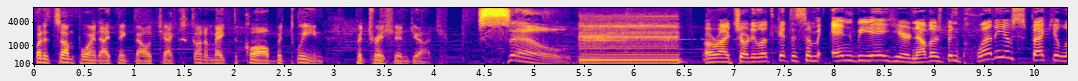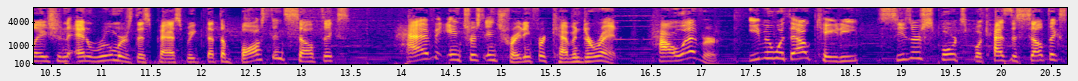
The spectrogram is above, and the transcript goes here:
but at some point, I think Belichick's going to make the call between Patricia and Judge. Sell. All right, Jody, let's get to some NBA here. Now, there's been plenty of speculation and rumors this past week that the Boston Celtics have interest in trading for Kevin Durant. However, even without KD, Caesar Sportsbook has the Celtics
